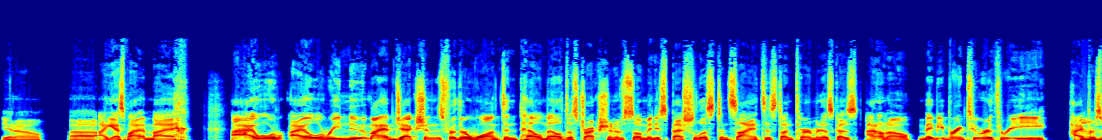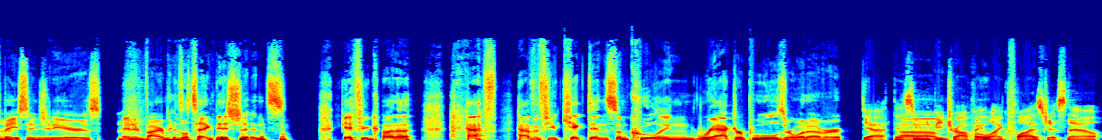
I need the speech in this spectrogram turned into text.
you know. Uh, I guess my my I will I will renew my objections for their wanton pell mell destruction of so many specialists and scientists on Terminus because I don't know maybe bring two or three hyperspace engineers and environmental technicians if you're gonna have have a few kicked in some cooling reactor pools or whatever. Yeah, they seem to be Um, dropping oh. like flies just now.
